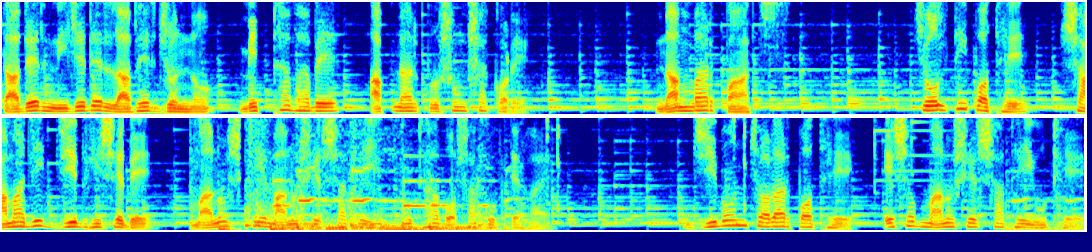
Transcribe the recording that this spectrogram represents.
তাদের নিজেদের লাভের জন্য মিথ্যাভাবে আপনার প্রশংসা করে। নাম্বার পাঁচ। চলতি পথে সামাজিক জীব হিসেবে মানুষকে মানুষের সাথেই উঠা বসা করতে হয়। জীবন চলার পথে এসব মানুষের সাথেই উঠে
